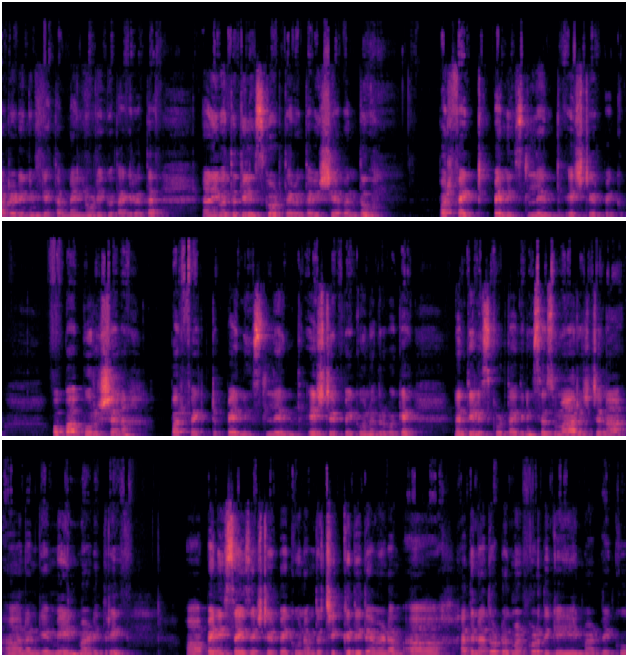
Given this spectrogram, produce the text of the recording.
ಆಲ್ರೆಡಿ ನಿಮಗೆ ತಮ್ಮನೇಲಿ ನೋಡಿ ಗೊತ್ತಾಗಿರುತ್ತೆ. ನಾನು ಇವತ್ತು ತಿಳಿಸ್ಕೊಡ್ತಾ ಇರುವಂಥ ವಿಷಯ ಬಂದು ಪರ್ಫೆಕ್ಟ್ ಪೆನಿಸ್ ಲೆಂತ್ ಎಷ್ಟಿರಬೇಕು? ಒಬ್ಬ ಪುರುಷನ ಪರ್ಫೆಕ್ಟ್ ಪೆನಿಸ್ ಲೆಂತ್ ಎಷ್ಟಿರಬೇಕು ಅನ್ನೋದ್ರ ಬಗ್ಗೆ ನಾನು ತಿಳಿಸ್ಕೊಡ್ತಾ ಇದ್ದೀನಿ. ಸೊ ಸುಮಾರಷ್ಟು ಜನ ನನಗೆ ಮೇಲ್ ಮಾಡಿದ್ರಿ. ಪೆನಿಸ್ ಸೈಜ್ ಎಷ್ಟಿರಬೇಕು? ನಮ್ಮದು ಚಿಕ್ಕದಿದೆ ಮೇಡಮ್. ಅದನ್ನು ದೊಡ್ಡದು ಮಾಡ್ಕೊಳ್ಳೋದಕ್ಕೆ ಏನು ಮಾಡಬೇಕು?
